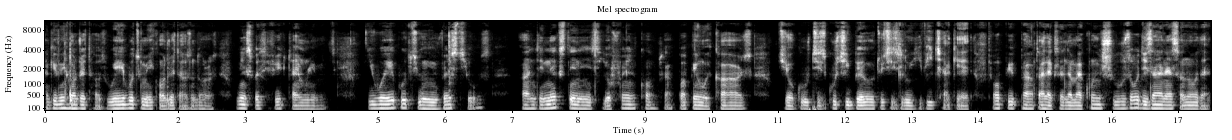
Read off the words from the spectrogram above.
are giving hundred thousand, we're able to make hundred thousand dollars within a specific time limit. You were able to invest yours, and the next thing is your friend comes up popping with cars, your Gucci, Gucci belt, which is Louis V jacket, all people out Alexander McQueen shoes, all designers and all that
